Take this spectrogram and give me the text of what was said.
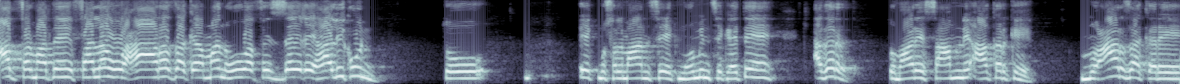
اب فرماتے ہیں فَلَهُ عَارَضَكَ مَنْ هُوَ فِي الزَّيْغِ حَالِكُن تو ایک مسلمان سے، ایک مومن سے کہتے ہیں اگر تمہارے سامنے آ کر کے معارضہ کرے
